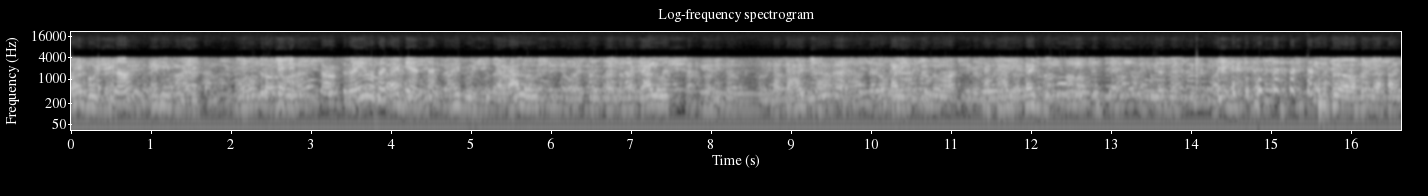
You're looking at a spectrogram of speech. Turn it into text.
Daj buzi. No. Daj mi buzi. Wcześniej przycisk. No i już Daj naciśnięte. buzi. Daj buzi. Nataluś. Nataluś. Natalcia. Natali. Natalia, daj buzi. No, tak.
